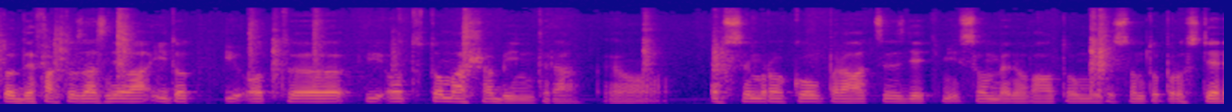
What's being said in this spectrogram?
To de facto zaznieva i, do, i, od, e, i od Tomáša Bintra. Jo. 8 rokov práce s deťmi som venoval tomu, že som to proste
